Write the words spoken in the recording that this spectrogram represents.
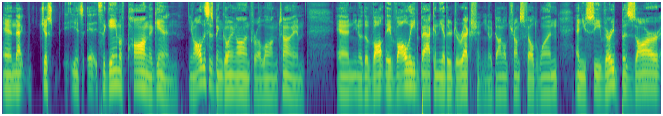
And that just it's it's the game of pong again. You know, all this has been going on for a long time. And you know the vo- they volleyed back in the other direction. You know Donald Trump won, and you see very bizarre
